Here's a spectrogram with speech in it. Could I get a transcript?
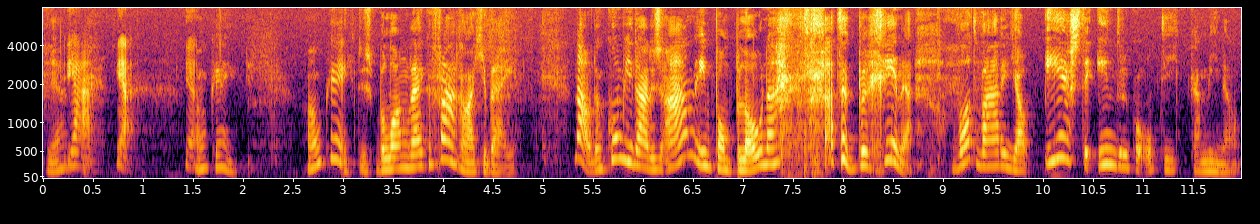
Ja. ja, ja. Oké. Oké, dus belangrijke vragen had je bij je. Nou, dan kom je daar dus aan in Pamplona. Gaat het beginnen. Wat waren jouw eerste indrukken op die Camino?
